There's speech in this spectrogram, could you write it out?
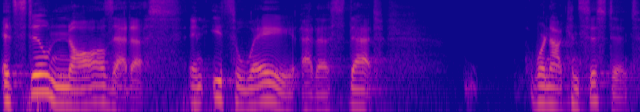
it still gnaws at us and eats away at us that we're not consistent.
